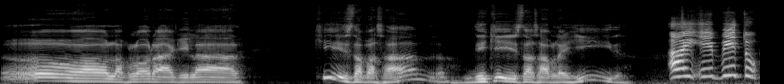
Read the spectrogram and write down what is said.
Oh, hola, Flora Aguilar. ¿Qué está pasando? ¿De qué estás afligida? Ay, Evito,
